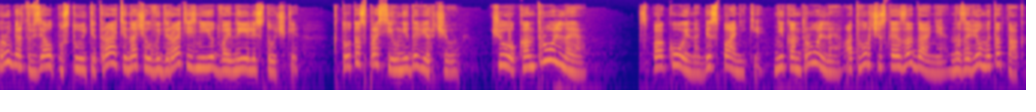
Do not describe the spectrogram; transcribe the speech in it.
Роберт взял пустую тетрадь и начал выдирать из нее двойные листочки. Кто-то спросил недоверчиво. «Чё, контрольная?» «Спокойно, без паники. Не контрольная, а творческое задание, назовем это так.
